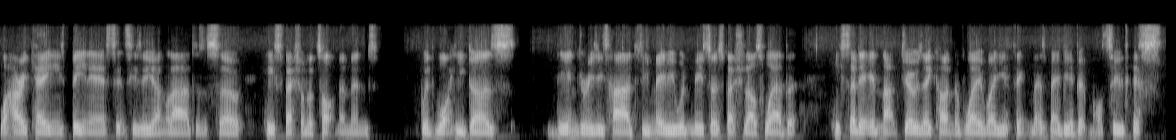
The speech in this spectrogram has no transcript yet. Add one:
Well, Harry Kane, he's been here since he's a young lad, and so he's special to Tottenham and with what he does, the injuries he's had, he maybe wouldn't be so special elsewhere. But he said it in that Jose kind of way where you think there's maybe a bit more to this.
